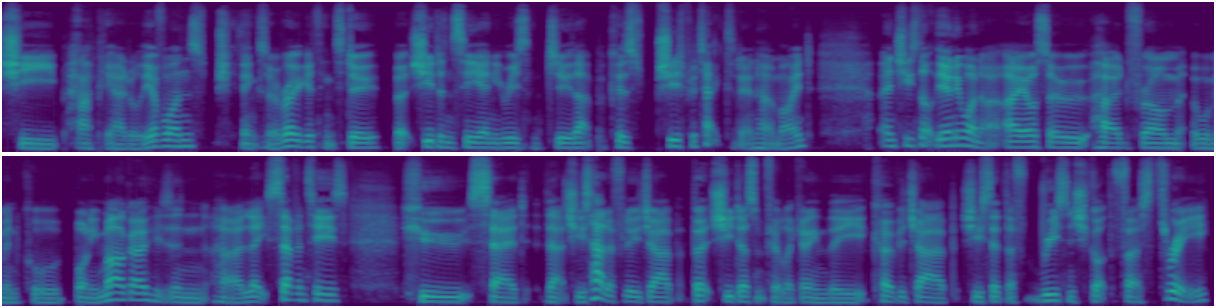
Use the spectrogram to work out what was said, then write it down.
She happily had all the other ones. She thinks they're a very good thing to do, but she doesn't see any reason to do that because she's protected in her mind. And she's not the only one. I also heard from a woman called Bonnie Margot, who's in her late 70s, who said that she's had a flu jab, but she doesn't feel like getting the COVID jab. She said the reason she got the first three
